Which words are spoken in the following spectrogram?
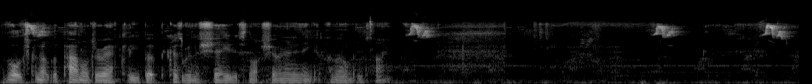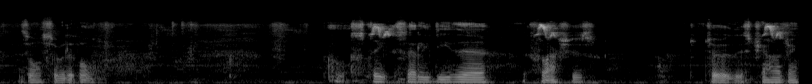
the voltage coming up the panel directly but because we're in the shade it's not showing anything at the moment in time. There's also a little little this LED there that flashes to show that it's charging.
